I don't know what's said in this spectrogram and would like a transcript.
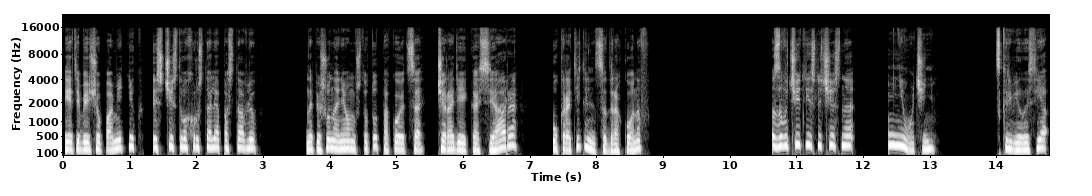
Я тебе еще памятник из чистого хрусталя поставлю. Напишу на нем, что тут покоится чародейка Сиара — Укротительница драконов. Звучит, если честно, не очень. Скривилась я,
